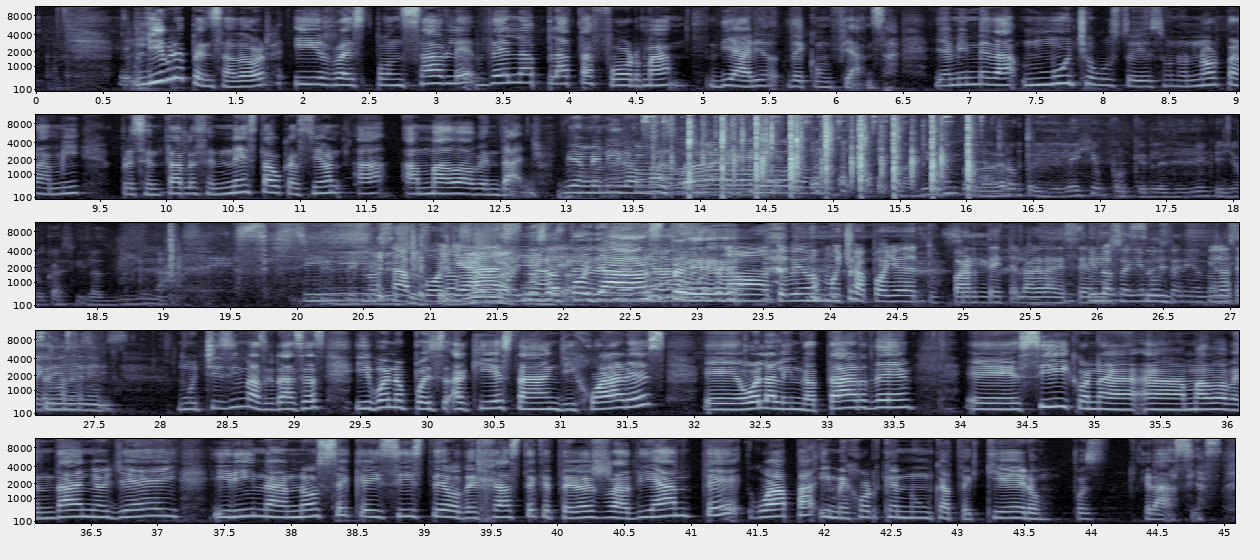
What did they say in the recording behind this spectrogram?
libre pensador y responsable de la plataforma Diario de Confianza. Y a mí me da mucho gusto y es un honor para mí presentarles en esta ocasión a Amado Avendaño. Bienvenido, Amado. Para mí es un verdadero privilegio porque les diría que yo casi las vi Sí, nos apoyaste. Nos apoyaste. No, tuvimos mucho apoyo de tu parte y te lo agradecemos. Y lo seguimos teniendo. Y lo seguimos teniendo. Muchísimas gracias. Y bueno, pues aquí está Angie Juárez. Eh, hola, linda tarde. Eh, sí, con Amado Avendaño, Jay, Irina, no sé qué hiciste o dejaste que te ves radiante, guapa y mejor que nunca te quiero. Gracias.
